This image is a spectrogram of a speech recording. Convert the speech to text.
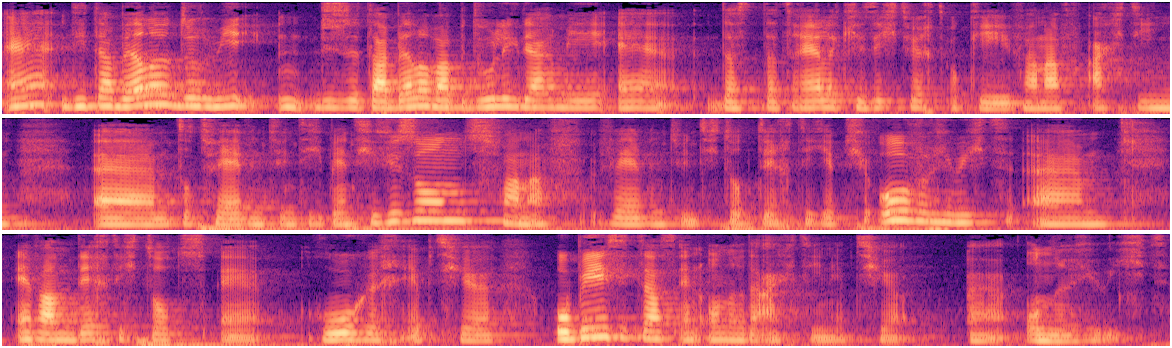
Hè? Die tabellen door wie... Dus de tabellen, wat bedoel ik daarmee? Dat, dat er eigenlijk gezegd werd, oké, vanaf 18 um, tot 25 bent je gezond. Vanaf 25 tot 30 heb je overgewicht. Um, en van 30 tot eh, hoger heb je obesitas. En onder de 18 heb je uh, ondergewicht.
